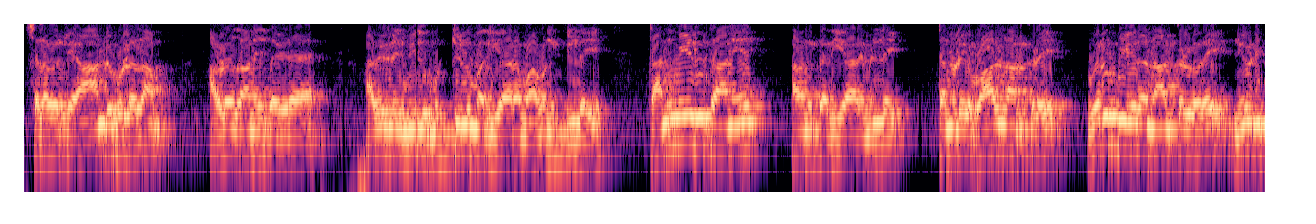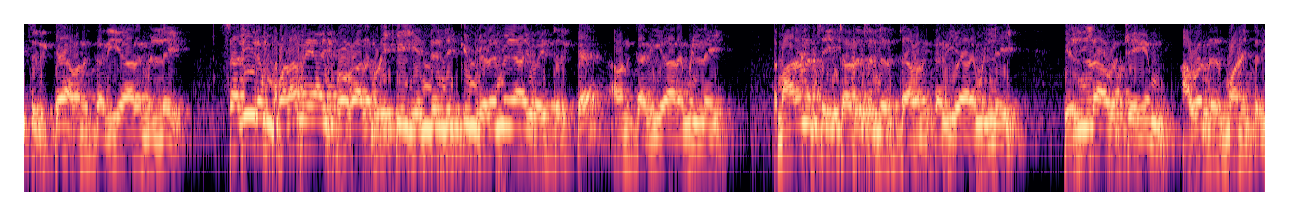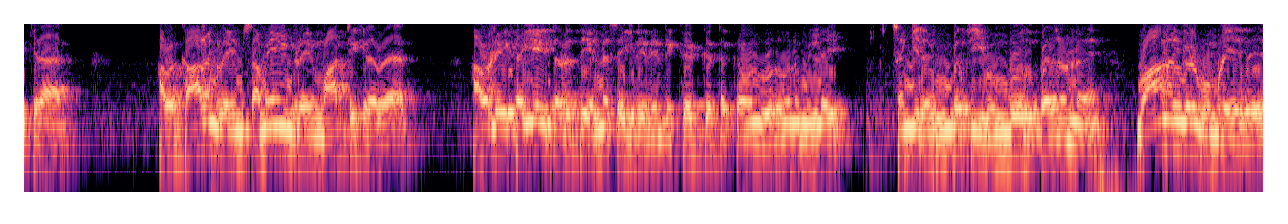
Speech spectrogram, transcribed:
சிலவற்றை ஆண்டு கொள்ளலாம். அவ்வளவுதானே தவிர அவைகளின் மீது முற்றிலும் அதிகாரம் அவனுக்கு இல்லை தன் மீது தானே அவனுக்கு அதிகாரம் இல்லை. தன்னுடைய வாழ்நாட்களை விரும்புகிற நாட்கள் வரை நீடித்திருக்க அவனுக்கு அதிகாரம் இல்லை. சரீரம் பழமையாய் போகாதபடிக்கு என்றென்றைக்கும் இளமையாய் வைத்திருக்க அவனுக்கு அதிகாரம் இல்லை. மரணத்தை தடுத்து நிறுத்த அவனுக்கு அதிகாரம் இல்லை. எல்லாவற்றையும் அவர் நிர்மாணித்திருக்கிறார். அவர் காலங்களையும் சமயங்களையும் மாற்றுகிறவர். அவருடைய கையை தடுத்து என்ன செய்கிறீர் என்று கேட்கத்தக்கவன் ஒருவனும் இல்லை. சங்கீதம் எண்பத்தி ஒன்பது பதினொன்னு வானங்கள் உம்முடையது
